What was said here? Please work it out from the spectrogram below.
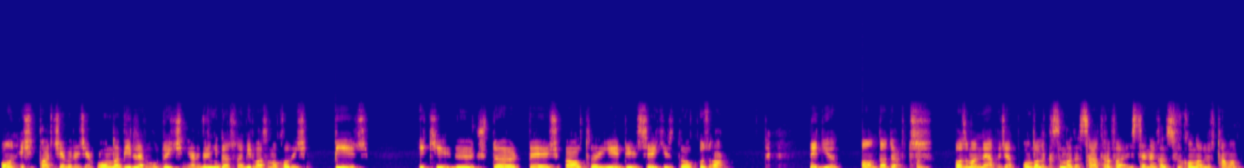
10 eşit parçaya böleceğim. Onda birler olduğu için yani virgülden sonra bir basamak olduğu için. 1, 2, 3, 4, 5, 6, 7, 8, 9, 10. Ne diyor? Onda 4. O zaman ne yapacağım? Ondalık kısımlarda sağ tarafa istenen kadar sıfır konulabilir. Tamam.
